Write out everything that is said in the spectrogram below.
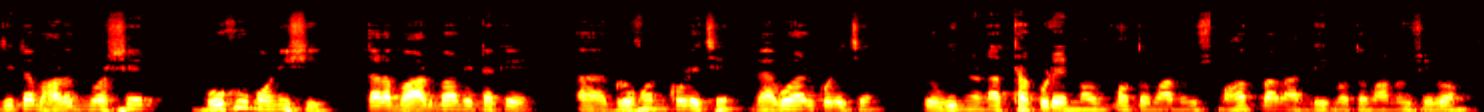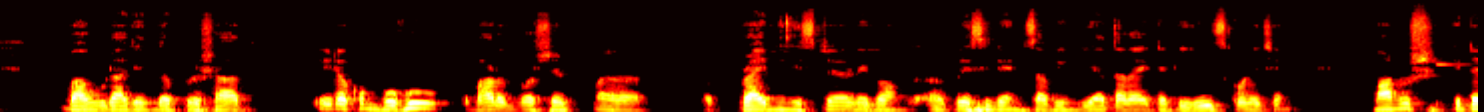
যেটা ভারতবর্ষের বহু মনীষী তারা বারবার এটাকে গ্রহণ করেছেন ব্যবহার করেছেন। রবীন্দ্রনাথ ঠাকুরের মতো মানুষ, মহাত্মা গান্ধীর মতো মানুষ এবং বাবু রাজেন্দ্র প্রসাদ, এরকম বহু ভারতবর্ষের প্রাইম মিনিস্টার এবং প্রেসিডেন্টস অফ ইন্ডিয়া তারা এটাকে ইউজ করেছেন। মানুষ এটা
